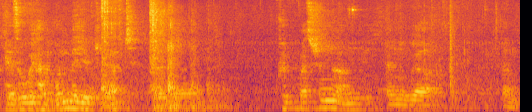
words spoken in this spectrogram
Okay, so we have one minute left. And, uh, quick question, and then we are done.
